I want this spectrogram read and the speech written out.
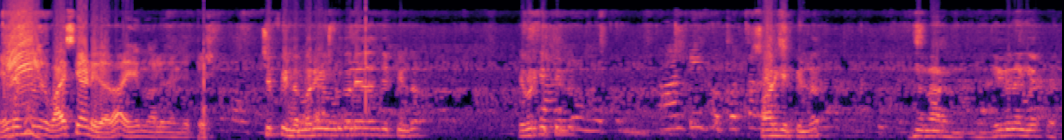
ఏం లేదు మీరు వాయిస్ ఇవ్వండి కదా ఏం కాలేదని చెప్పేసి. చెప్పిందా మరి ఉడకలేదని చెప్పిందా ఎవరికి చెప్పిండు? సార్ చెప్పిందా ఈవినింగ్ చెప్పాడు?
